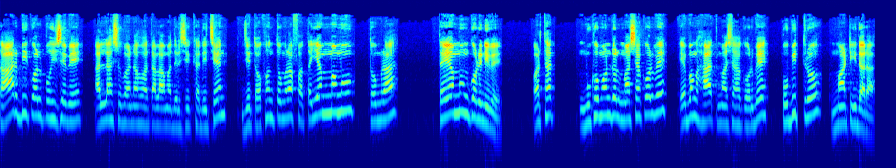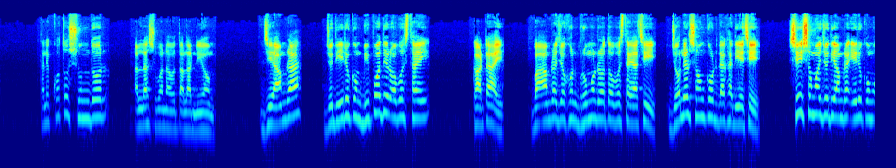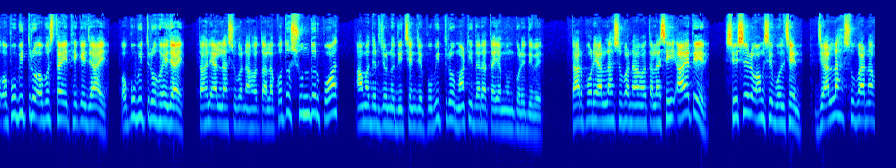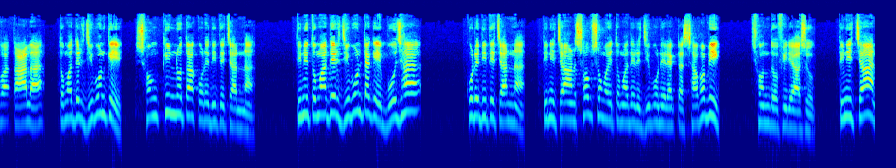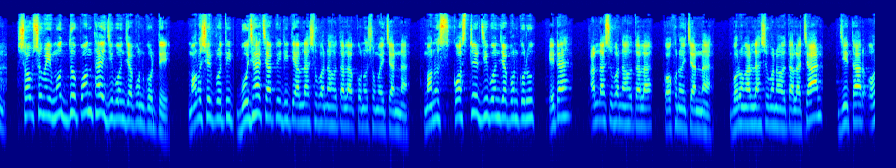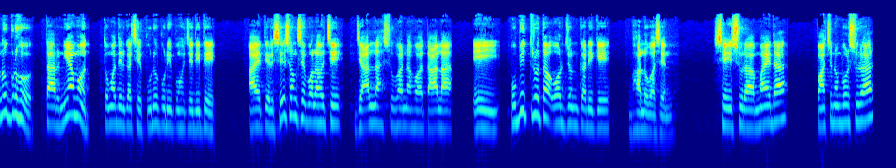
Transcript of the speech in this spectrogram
তার বিকল্প হিসেবে আল্লাহ সুবাহ আমাদের শিক্ষা দিচ্ছেন যে তখন তোমরা ফতাইয়াম্মামু তোমরা তেয়াম্মুম করে নিবে। অর্থাৎ মুখমণ্ডল মাসা করবে এবং হাত মাসা করবে পবিত্র মাটি দ্বারা। তাহলে কত সুন্দর আল্লাহ সুবাহ তালার নিয়ম। যে আমরা যদি এরকম বিপদের অবস্থায় কাটাই বা আমরা যখন ভ্রমণরত অবস্থায় আছি, জলের সংকট দেখা দিয়েছে, সেই সময় যদি আমরা এরকম অপবিত্র অবস্থায় থেকে যাই, অপবিত্র হয়ে যায় তাহলে আল্লাহ সুবাহ তাল্লাহ কত সুন্দর পথ আমাদের জন্য দিচ্ছেন যে পবিত্র মাটি দ্বারা তায়াম্মুম করে দেবে। তারপরে আল্লাহ সুবাহ তাল্লাহ সেই আয়াতের শেষের অংশে বলছেন যে আল্লাহ সুবাহ তালা তোমাদের জীবনকে সংকীর্ণতা করে দিতে চান না। তিনি তোমাদের জীবনটাকে বোঝা করে দিতে চান না। তিনি চান সব সময় তোমাদের জীবনের একটা স্বাভাবিক ছন্দ ফিরে আসুক। তিনি চান সবসময় মধ্যপন্থায় জীবনযাপন করতে। মানুষের প্রতি বোঝা চাপিয়ে দিতে আল্লাহ সুবাহ কোনো সময় চান না। মানুষ কষ্টের জীবনযাপন করুক, এটা আল্লাহ সুবাহ কখনোই চান না। বরং আল্লাহ সুবাহ চান যে তার অনুগ্রহ, তার নিয়ামত তোমাদের কাছে পুরোপুরি পৌঁছে দিতে। আয়তের শেষ অংশে বলা হচ্ছে যে আল্লাহ সুবাহ তালা এই পবিত্রতা অর্জনকারীকে ভালোবাসেন। সেই সুরা মায়দা, পাঁচ নম্বর সুরার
